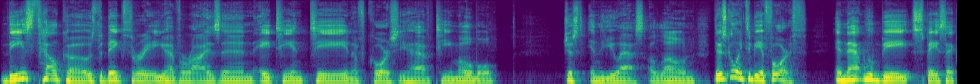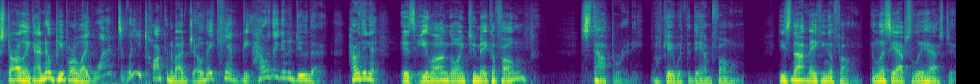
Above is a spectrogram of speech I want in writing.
these telcos, the big three, you have Verizon, AT&T, and of course you have T-Mobile, just in the US alone, there's going to be a fourth. And that will be SpaceX Starlink. I know people are like, what? What are you talking about, Joe? They can't be. How are they going to do that? How are they going to? Is Elon going to make a phone? Stop already. Okay, with the damn phone. He's not making a phone unless he absolutely has to.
